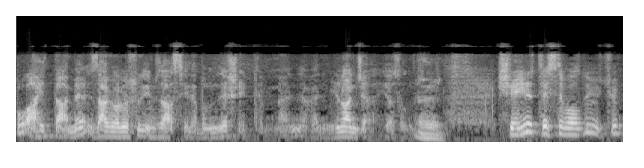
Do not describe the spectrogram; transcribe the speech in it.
bu ahitname Zagoros'un imzasıyla bunu neşrettim ben efendim Yunanca yazılmıştır. Evet. Şehir teslim olduğu için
